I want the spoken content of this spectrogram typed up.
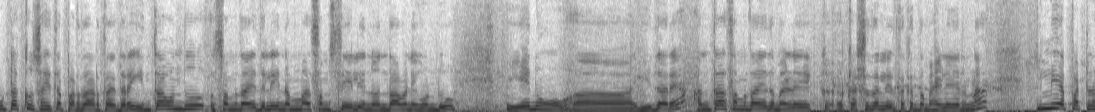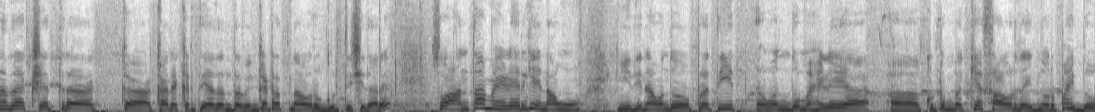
ಊಟಕ್ಕೂ ಸಹಿತ ಪರದಾಡ್ತಾ ಇದ್ದಾರೆ. ಇಂಥ ಒಂದು ಸಮುದಾಯದಲ್ಲಿ ನಮ್ಮ ಸಂಸ್ಥೆಯಲ್ಲಿ ನೋಂದಾವಣೆಗೊಂಡು ಏನು ಇದ್ದಾರೆ. ಅಂಥ ಸಮುದಾಯದ ಮಹಿಳೆ ಕಷ್ಟದಲ್ಲಿರ್ತಕ್ಕಂಥ ಮಹಿಳೆಯರನ್ನು ಇಲ್ಲಿಯ ಪಟ್ಟಣದ ಕ್ಷೇತ್ರ ಕಾರ್ಯಕರ್ತೆಯಾದಂಥ ವೆಂಕಟರತ್ನ ಅವರು ಗುರುತಿಸಿದ್ದಾರೆ. ಸೊ ಅಂಥ ಮಹಿಳೆಯರಿಗೆ ನಾವು ಈ ದಿನ ಒಂದು ಪ್ರತಿ ಒಂದು ಮಹಿಳೆಯ ಕುಟುಂಬಕ್ಕೆ ಸಾವಿರದ ಐದುನೂರು ರೂಪಾಯಿದ್ದು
